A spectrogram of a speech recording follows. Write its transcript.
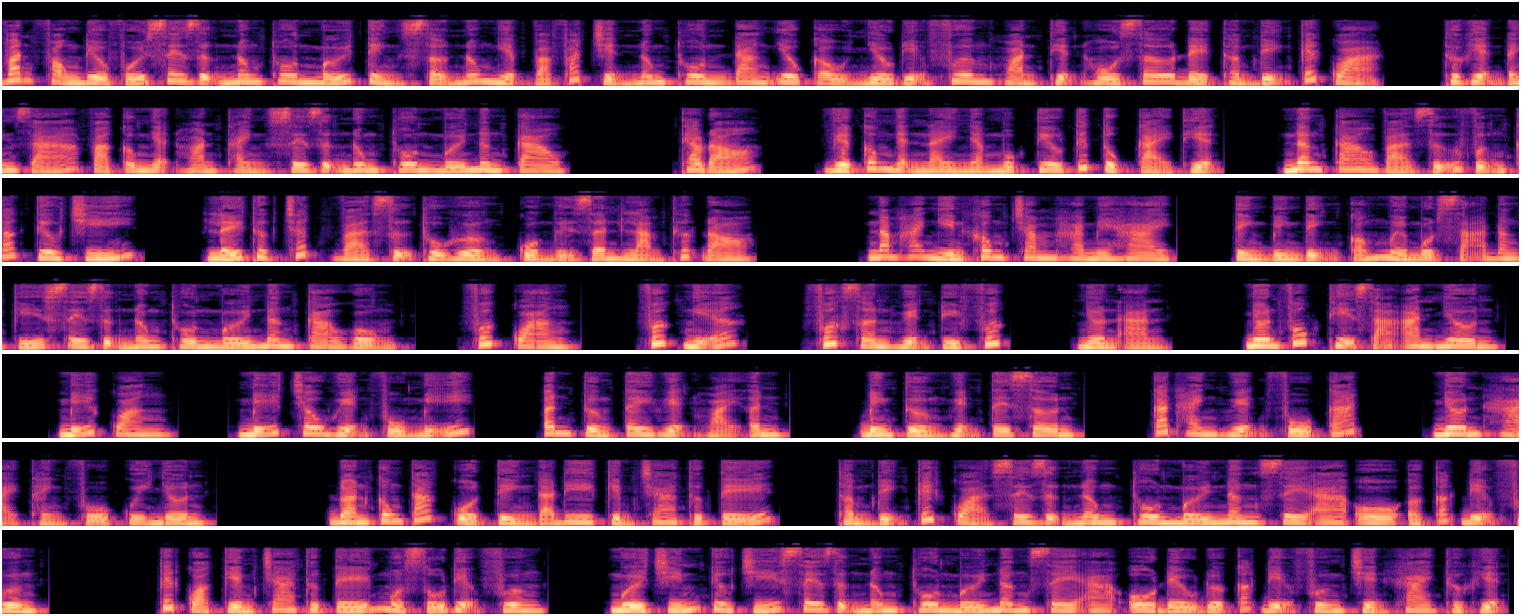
Văn phòng điều phối xây dựng nông thôn mới tỉnh Sở Nông nghiệp và Phát triển nông thôn đang yêu cầu nhiều địa phương hoàn thiện hồ sơ để thẩm định kết quả, thực hiện đánh giá và công nhận hoàn thành xây dựng nông thôn mới nâng cao. Theo đó, việc công nhận này nhằm mục tiêu tiếp tục cải thiện, nâng cao và giữ vững các tiêu chí, lấy thực chất và sự thụ hưởng của người dân làm thước đo. Năm 2022, tỉnh Bình Định có 11 xã đăng ký xây dựng nông thôn mới nâng cao gồm Phước Quang, Phước Nghĩa, Phước Sơn huyện Tuy Phước, Nhơn An, Nhơn Phúc thị xã An Nhơn, Mỹ Quang, Mỹ Châu huyện Phù Mỹ, Ân Tường Tây huyện Hoài Ân, Bình Tường huyện Tây Sơn, Cát Hanh huyện Phù Cát, Nhơn Hải thành phố Quy Nhơn. Đoàn công tác của tỉnh đã đi kiểm tra thực tế, thẩm định kết quả xây dựng nông thôn mới nâng CAO ở các địa phương. Kết quả kiểm tra thực tế một số địa phương, 19 tiêu chí xây dựng nông thôn mới nâng CAO đều được các địa phương triển khai thực hiện.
